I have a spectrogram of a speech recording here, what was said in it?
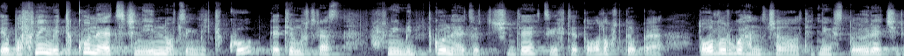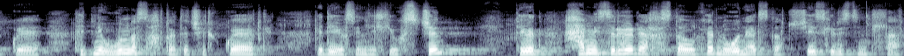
Тэгээ бурхныг мэдхгүй найз чинь энэ нууцыг мэдхгүй. Тэгээ тийм учраас бурхныг мэддгүй найзууд чинь те эцгийхтэй дуулууртай бай. Дуулуургүй хандж байгаа бол тэднийг бас дуурайч хэрэггүй. Тэдний үг нь бас автагдаж хэрэггүй гэдгийг бас энэ хэлхийг хүсэж байна. Тэгээд харин эсрэгээр яах хэрэгтэй вэ гэхээр нөгөө найзтай очиж Есүс Христийн талаар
